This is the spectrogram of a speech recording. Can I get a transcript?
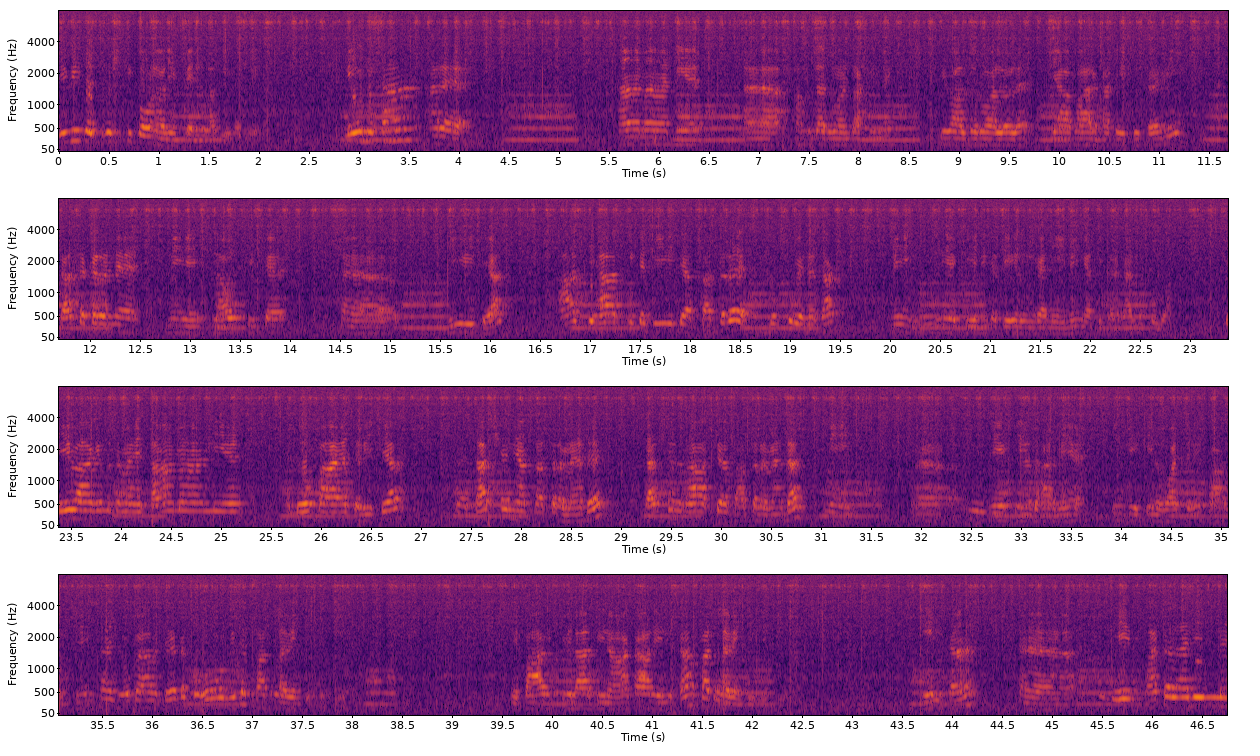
විවිධ දෘෂ්ටි කෝණ වලින් පෙන්වලා තියෙනවා. මේ නිසා අර සාමාන්‍ය අමුදරුවන් රකින්න දේවල් දොරවල් වල ව්‍යාපාර කටයුතු කරමින් ගත කරන මේ ලෞකික ජීවිතයත් ආධ්‍යාත්මික ජීවිතයත් අතර ලොකු වෙනසක් මේ ඉන්ද්‍රිය කියන එක තේරුම් ගැනීමෙන් ඇති කරගන්න පුළුවන්. ඒ වගේම තමයි සාමාන්‍ය ලෝකායත විෂය දර්ශනයත් අතර මැද දර්ශන සාස්ත්‍රයත් අතර මැද මේ ඉන්ද්‍රිය කියන ධර්මය ඉන්ද්‍රිය කියන වචනේ පාවිච්චි කරලා යෝගාවචරයට බොහෝ විට පටලවෙන්නේ තියෙනවා. මේ පාවිච්චි වෙලා තියෙන ආකාරය නිසා පටලවෙන්නේ. ඒ නිසා ඒ පටලවිල්ල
